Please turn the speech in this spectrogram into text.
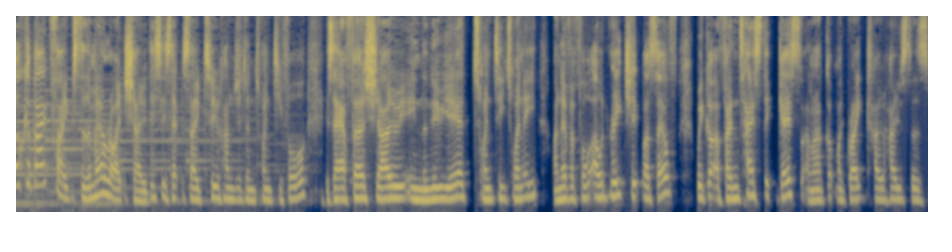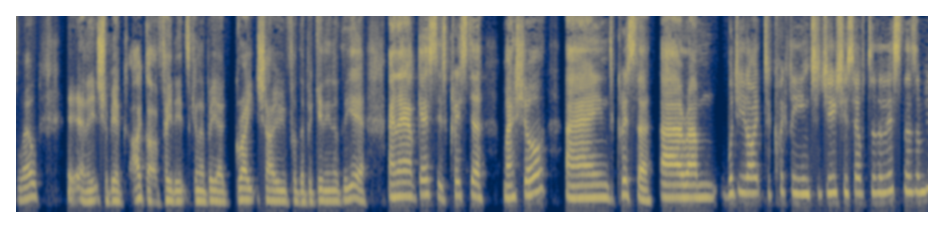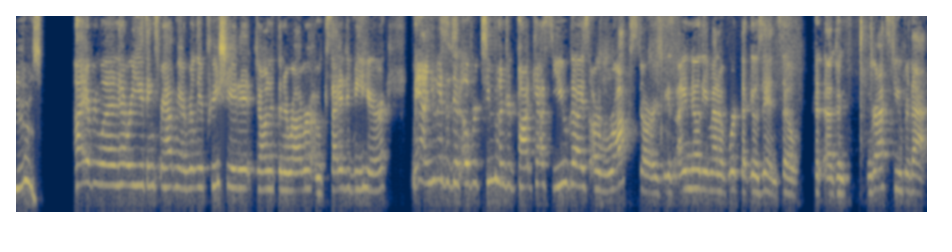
Welcome back, folks, to the MailRight Show. This is episode 224. It's our first show in the new year, 2020. I never thought I would reach it myself. We've got a fantastic guest, and I've got my great co host as well. And it should be, a, I got a feeling it's going to be a great show for the beginning of the year. And our guest is Krista Mashore. And Krista, uh, um, would you like to quickly introduce yourself to the listeners and viewers? Hi, everyone. How are you? Thanks for having me. I really appreciate it, Jonathan and Robert. I'm excited to be here. Man, you guys have done over 200 podcasts. You guys are rock stars because I know the amount of work that goes in. So, uh, congrats to you for that.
